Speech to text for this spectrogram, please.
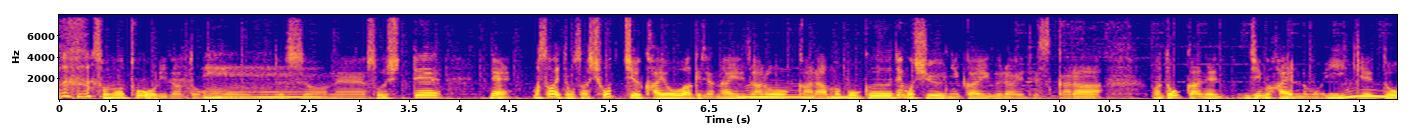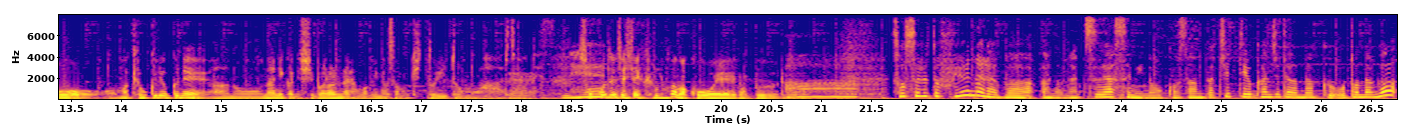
その通りだと思うんですよね、そしてね、まあ、そうは言ってもそのしょっちゅう通うわけじゃないだろうから、うんまあ、僕でも週2回ぐらいですから、まあ、どっかねジム入るのもいいけど、まあ、極力ねあの何かに縛られない方が皆さんもきっといいと思うのでねそこで出てくるのがまあ公営のプール。そうすると冬ならばあの夏休みのお子さんたちっていう感じではなく大人が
